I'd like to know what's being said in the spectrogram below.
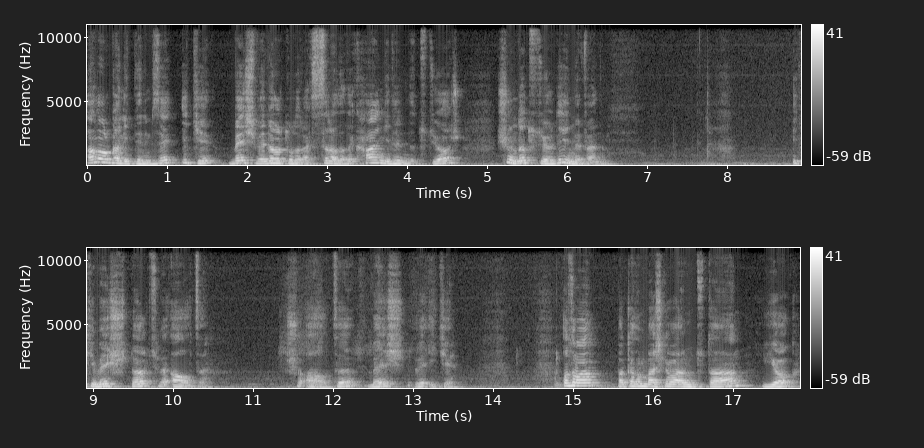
anorganiklerimize 2, 5 ve 4 olarak sıraladık. Hangilerini tutuyor? Şunu da tutuyor değil mi efendim? 2, 5, 4 ve 6. Şu 6, 5 ve 2. O zaman bakalım başka var mı tutan? Yok.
